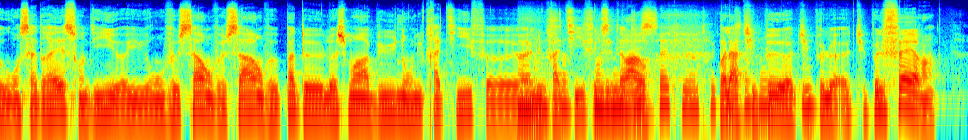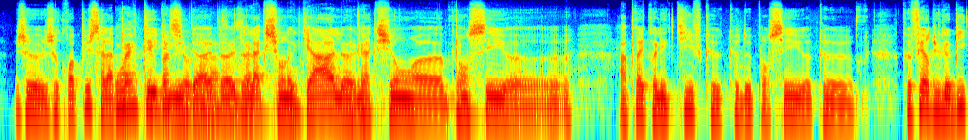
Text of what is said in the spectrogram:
où on s'adresse, on dit euh, on veut ça, on veut ça, on veut pas de logement à but non lucratif, euh, Ouais, lucratif, etc. 2017, il y a un truc Voilà, ça, tu ouais. peux, tu Mm. peux le, tu peux le faire. Je, je crois plus à la portée du- de, l'action locale, Ok. l'action euh, pensée euh, après collectif que, que de penser euh, que, que faire du lobby.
